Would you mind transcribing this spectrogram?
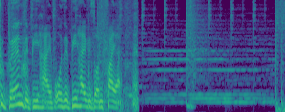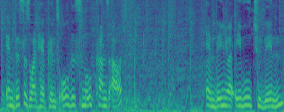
to burn the beehive or the beehive is on fire. And this is what happens. All the smoke comes out and then you are able to then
